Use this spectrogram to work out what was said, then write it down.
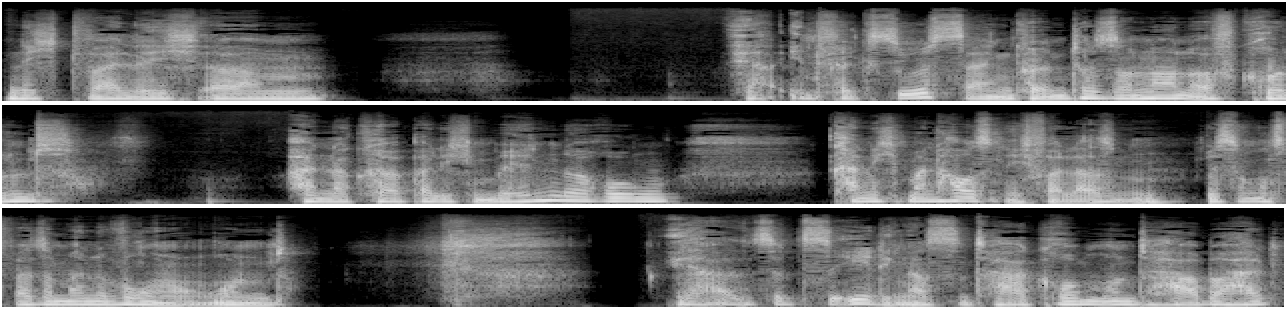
Nicht, weil ich ähm, ja, infektiös sein könnte, sondern aufgrund einer körperlichen Behinderung kann ich mein Haus nicht verlassen, beziehungsweise meine Wohnung. Und ja, sitze eh den ganzen Tag rum und habe halt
